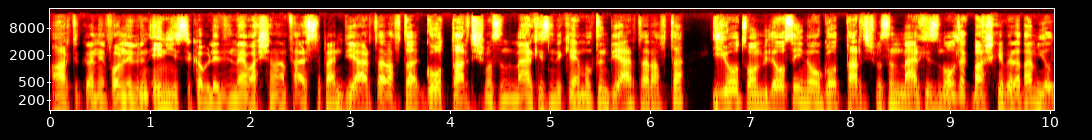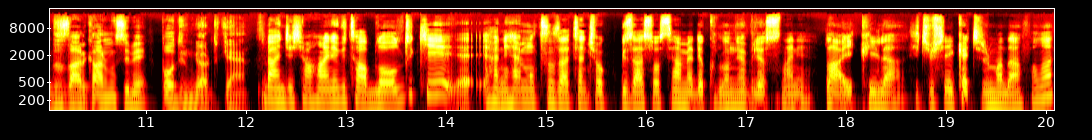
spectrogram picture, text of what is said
artık hani Formula 1'in en iyisi kabul edilmeye başlanan Verstappen. Diğer tarafta GOAT tartışmasının merkezindeki Hamilton. Diğer tarafta iyi otomobili olsa yine o GOAT tartışmasının merkezinde olacak başka bir adam yıldızlar karması bir podyum gördük yani. Bence şahane bir tablo oldu ki e, hani Hamilton zaten çok güzel sosyal medya kullanıyor biliyorsun hani layıkıyla hiçbir şey kaçırmadan falan.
